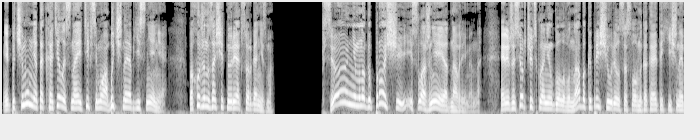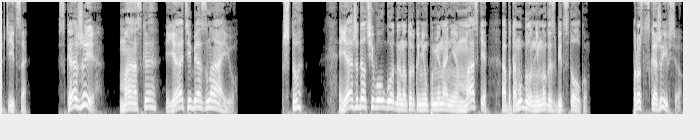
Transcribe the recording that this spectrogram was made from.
И почему мне так хотелось найти всему обычное объяснение? Похоже на защитную реакцию организма. Все немного проще и сложнее одновременно. Режиссер чуть склонил голову на бок и прищурился, словно какая-то хищная птица. «Скажи, «Маска, я тебя знаю». «Что?» Я ожидал чего угодно, но только не упоминанием маски, а потому был немного сбит с толку. «Просто скажи и все».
